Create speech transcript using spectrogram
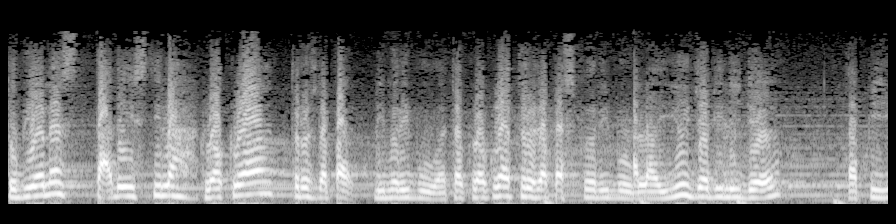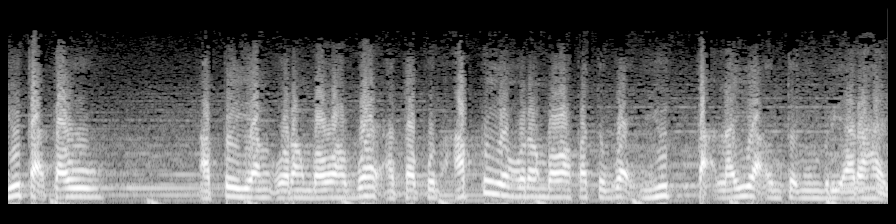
To be honest tak ada istilah. Keluar-keluar terus dapat 5000 atau keluar-keluar terus dapat 10000 kalau you jadi leader tapi you tak tahu apa yang orang bawah buat ataupun apa yang orang bawah patut buat you tak layak untuk memberi arahan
